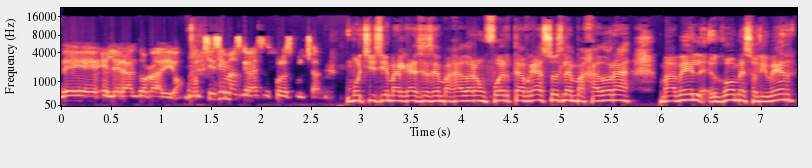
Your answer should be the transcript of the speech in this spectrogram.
de El Heraldo Radio. Muchísimas gracias por escucharme. Muchísimas gracias, embajadora. Un fuerte abrazo. Es la embajadora Mabel Gómez Oliver,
